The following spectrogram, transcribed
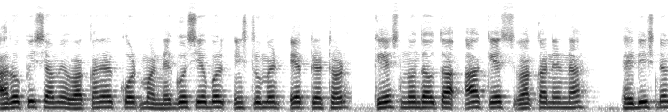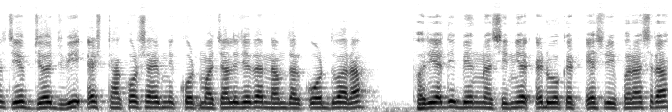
આરોપી સામે વાંકાનેર કોર્ટમાં નેગોશિયેબલ ઇન્સ્ટ્રુમેન્ટ એક્ટ હેઠળ કેસ નોંધાવતા આ કેસ વાંકાનેરના એડિશનલ ચીફ જજ વી એસ ઠાકોર સાહેબની કોર્ટમાં ચાલી જતા નામદાર કોર્ટ દ્વારા ફરિયાદી બેંકના senior advocate S V Parasara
